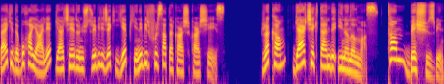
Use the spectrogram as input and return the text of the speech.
belki de bu hayali gerçeğe dönüştürebilecek yepyeni bir fırsatla karşı karşıyayız. Rakam gerçekten de inanılmaz. Tam 500 bin.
